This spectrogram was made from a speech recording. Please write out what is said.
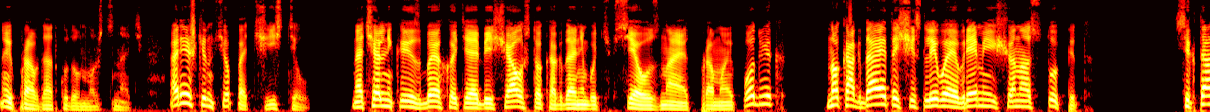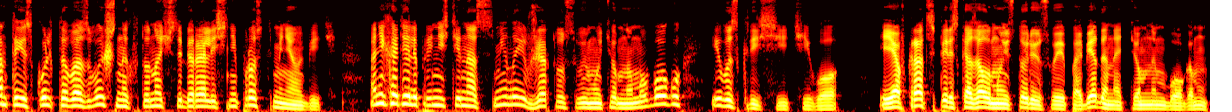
Ну и правда, откуда он может знать? Орешкин все почистил. Начальник ИСБ хоть и обещал, что когда-нибудь все узнают про мой подвиг, но когда это счастливое время еще наступит? Сектанты из культа возвышенных в ту ночь собирались не просто меня убить. Они хотели принести нас с Милой в жертву своему темному богу и воскресить его. И я вкратце пересказал ему историю своей победы над темным богом.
